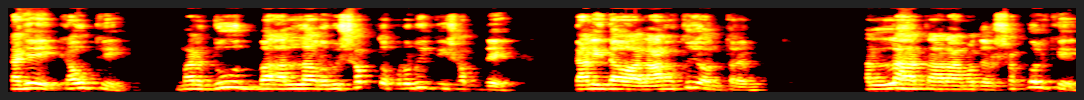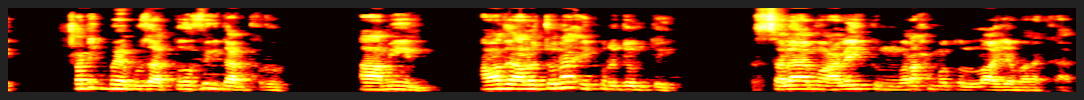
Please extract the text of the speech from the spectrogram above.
কাজেই কাউকে মারদুদ বা আল্লাহর অভিশপ্ত প্রভৃতি শব্দে গালি দেওয়া লানতই অন্তর্ভুক্ত। আল্লাহ তারা আমাদের সকলকে সঠিকভাবে বোঝার তৌফিক দান করুন। আমিন। আমাদের আলোচনা এই পর্যন্তই। আসসালামু আলাইকুম রহমতুল্লাহ বারাকাত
